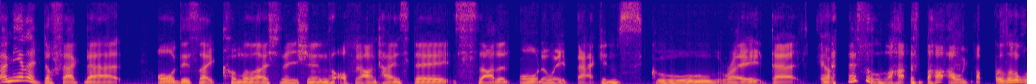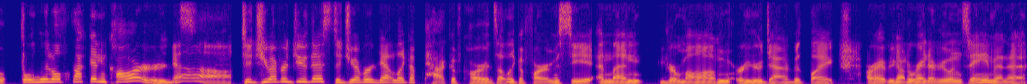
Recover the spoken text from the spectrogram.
I mean, like the fact that all this like commercialization of Valentine's Day started all the way back in school, right? That Yeah. that's a lot about our The little, the little fucking cards. yeah. Did you ever do this? Did you ever get like a pack of cards at like a pharmacy and then your mom or your dad would like, all right, we got to write everyone's name in it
